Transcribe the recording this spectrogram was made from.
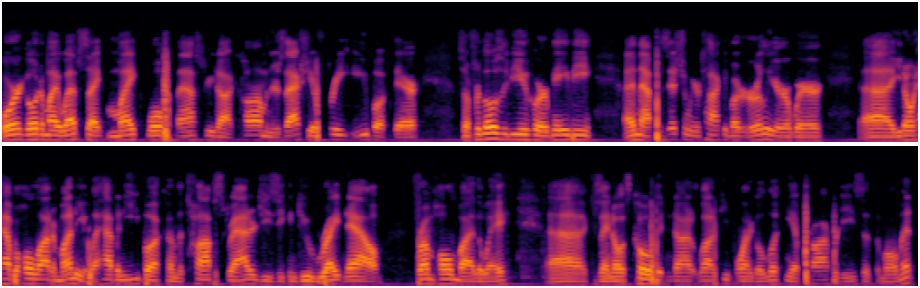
or go to my website, mikewolfmastery.com, and there's actually a free ebook there. So for those of you who are maybe in that position we were talking about earlier where uh, you don't have a whole lot of money, we'll have an ebook on the top strategies you can do right now from home, by the way, because uh, I know it's COVID and not a lot of people want to go looking at properties at the moment.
